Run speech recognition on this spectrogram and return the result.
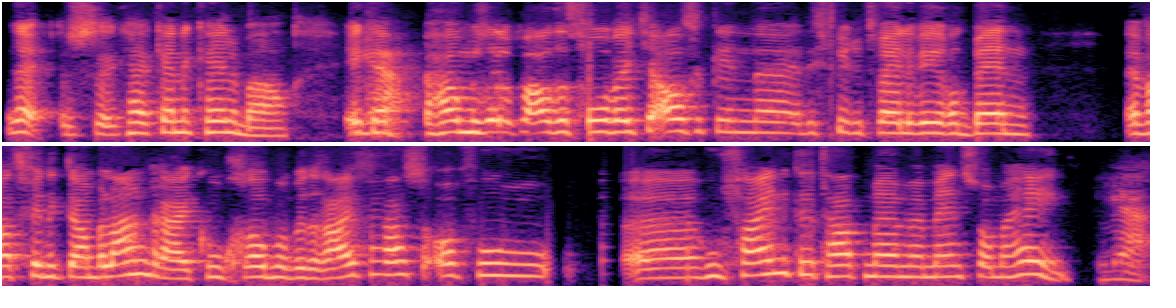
Nee, dus ik herken ik helemaal. Ik Ja. heb, hou mezelf altijd voor, weet je, als ik in eh, de spirituele wereld ben, en wat vind ik dan belangrijk? Hoe groot mijn bedrijf was of hoe, eh, hoe fijn ik het had met mijn mensen om me heen? Ja,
